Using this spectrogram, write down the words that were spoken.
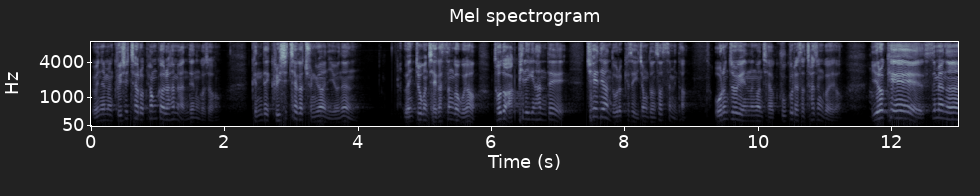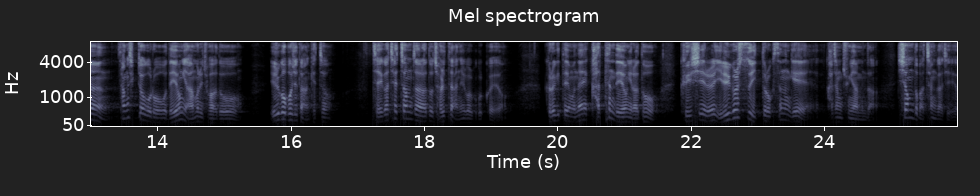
왜냐면 글씨체로 평가를 하면 안 되는 거죠. 근데 글씨체가 중요한 이유는 왼쪽은 제가 쓴 거고요. 저도 악필이긴 한데 최대한 노력해서 이 정도는 썼습니다. 오른쪽에 있는 건 제가 구글에서 찾은 거예요. 이렇게 쓰면은 상식적으로 내용이 아무리 좋아도 읽어보지도 않겠죠. 제가 채점자라도 절대 안 읽어볼 거예요. 그렇기 때문에 같은 내용이라도 글씨를 읽을 수 있도록 쓰는 게 가장 중요합니다. 시험도 마찬가지예요.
